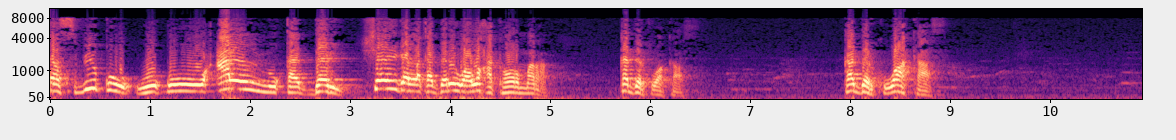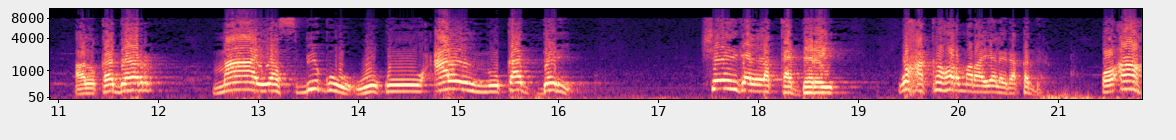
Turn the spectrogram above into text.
yasbiqu wuquuca almuqadari shayga la qadaray waa waxa ka hormara qadarku waa kaas. Qadarku waa kaas. Alqadar maa yasbiqu wuquuca almuqadari shayga la qadaray waxa ka hormaraya la yidhaha qadar oo ah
